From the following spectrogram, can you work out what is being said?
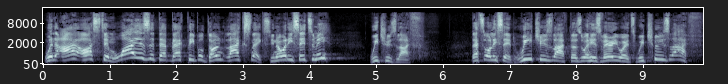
When I asked him, Why is it that black people don't like snakes? You know what he said to me? We choose life. That's all he said. We choose life. Those were his very words. We choose life.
